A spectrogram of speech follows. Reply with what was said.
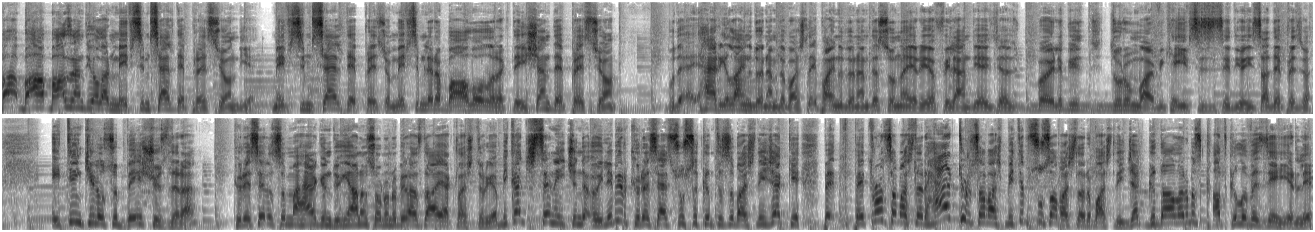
Ba- ba- bazen diyorlar mevsimsel depresyon diye. Mevsimsel depresyon, mevsimlere bağlı olarak değişen depresyon. Bu da her yıl aynı dönemde başlayıp aynı dönemde sona eriyor filan diye böyle bir durum var. Bir keyifsiz hissediyor insan depresyon. Etin kilosu 500 lira. Küresel ısınma her gün dünyanın sonunu biraz daha yaklaştırıyor. Birkaç sene içinde öyle bir küresel su sıkıntısı başlayacak ki pe- petrol savaşları her tür savaş bitip su savaşları başlayacak. Gıdalarımız katkılı ve zehirli.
